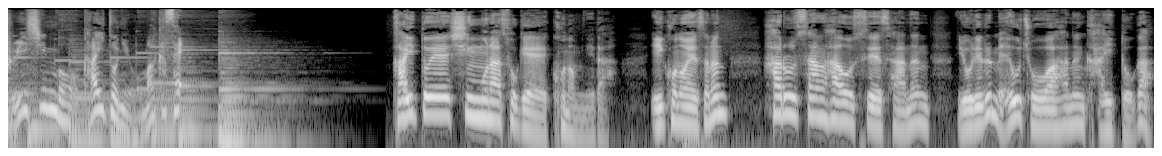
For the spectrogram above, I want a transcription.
食いしん坊カイトにお任せ 가이토의 식문화 소개 코너입니다. 이 코너에서는 하루상 하우스에 사는 요리를 매우 좋아하는 가이토가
